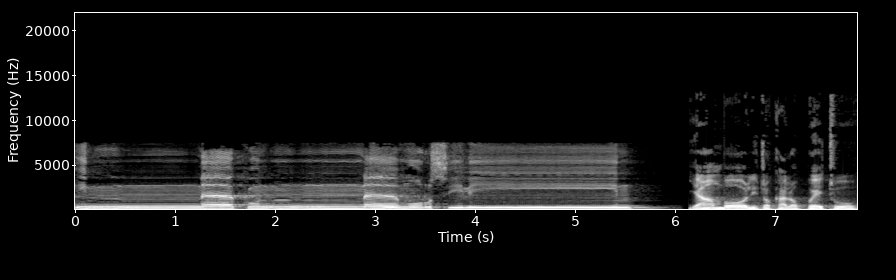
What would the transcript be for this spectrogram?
inna kunna mursilin. Jambo litokalo kwetu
